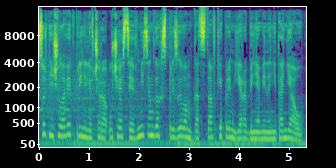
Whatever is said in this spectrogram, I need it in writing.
Сотни человек приняли вчера участие в митингах с призывом к отставке премьера Бениамина Нетаньяу.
